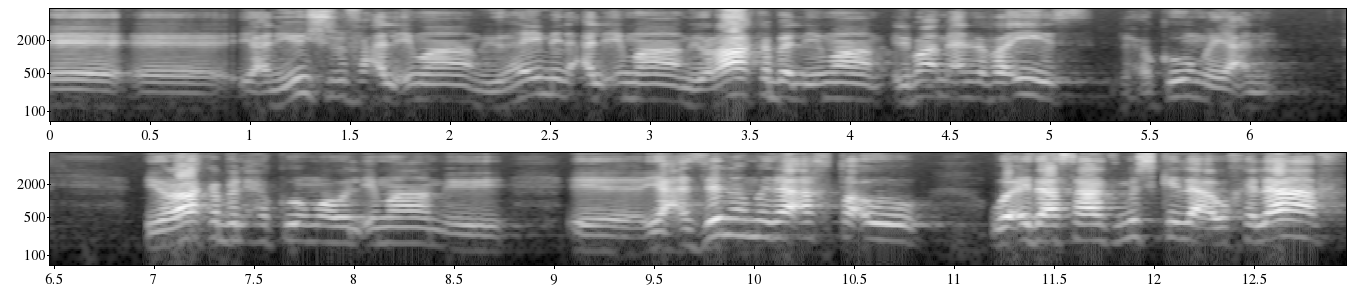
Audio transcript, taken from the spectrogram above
آه، آه، يعني يشرف على الإمام يهيمن على الإمام يراقب الإمام. الإمام يعني الرئيس الحكومة يعني. يراقب الحكومة والإمام يعزلهم إذا أخطأوا وإذا صارت مشكلة أو خلاف.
